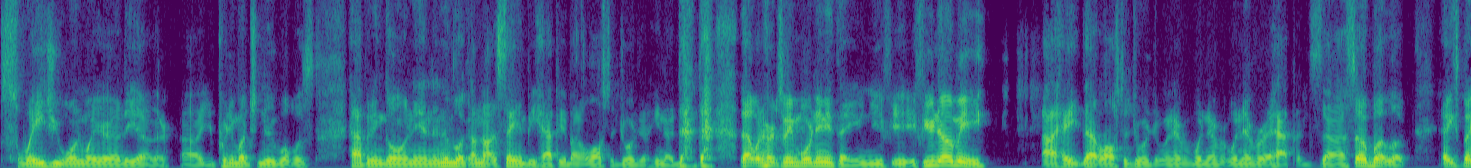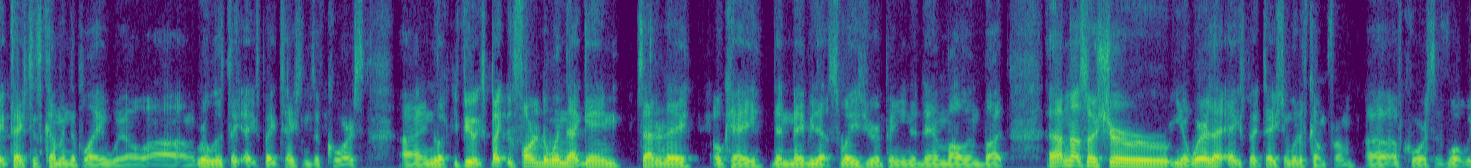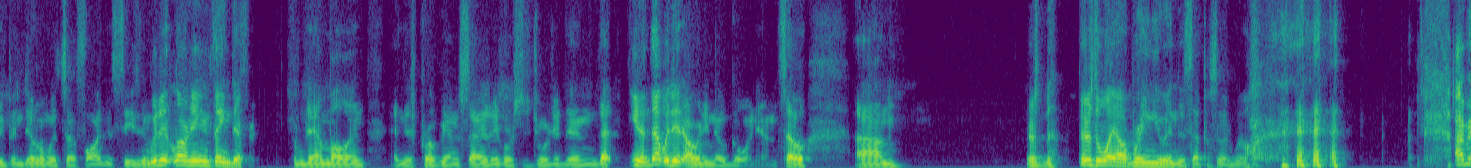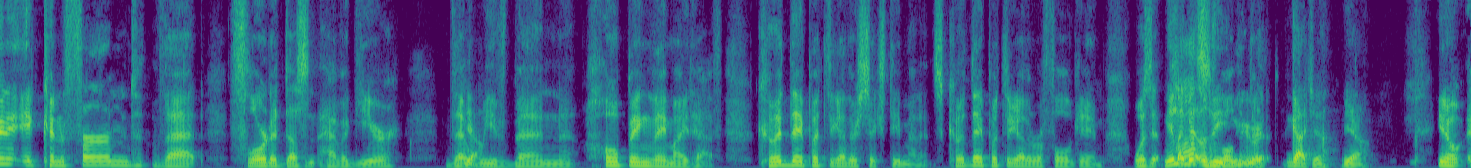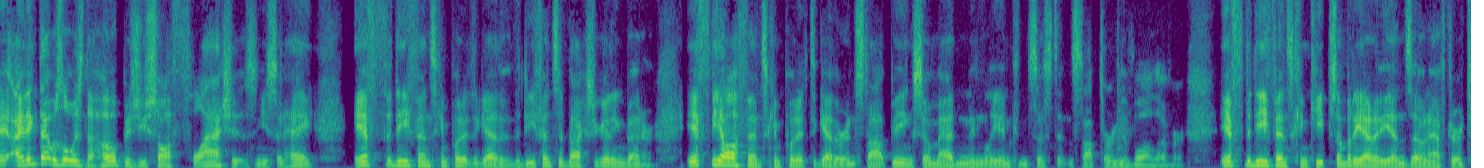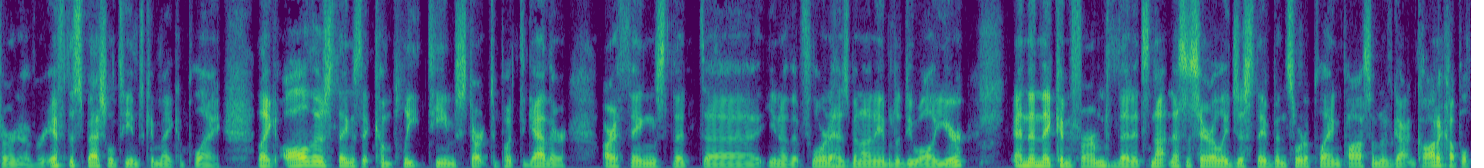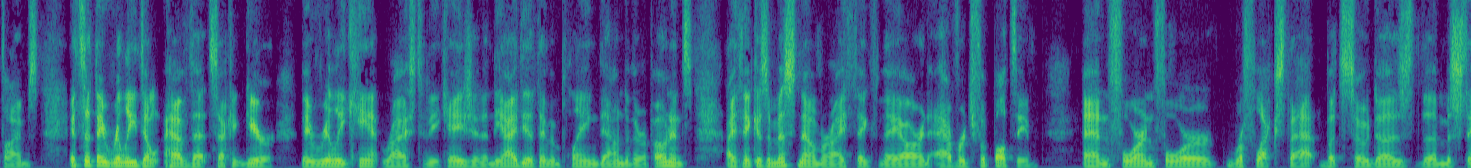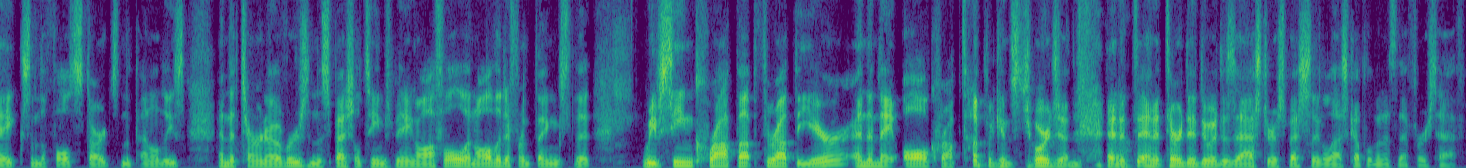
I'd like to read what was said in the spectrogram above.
swayed you one way or the other. Uh, you pretty much knew what was happening going in. And then look, I'm not saying be happy about a loss to Georgia. You know that, that, that one hurts me more than anything. And if if you know me, I hate that loss to Georgia whenever whenever whenever it happens. Uh, so, but look, expectations come into play. Will uh, realistic expectations, of course. Uh, and look, if you expected Florida to win that game Saturday, okay, then maybe that sways your opinion of Dan Mullen. But I'm not so sure, you know, where that expectation would have come from. Uh, of course, of what we've been dealing with so far this season, we didn't learn anything different from Dan Mullen and this program Saturday versus Georgia. Then that you know that we didn't already know going in. So. Um, there's the there's the way I'll bring you in this episode, Will. I mean, it confirmed that Florida doesn't have a gear that yeah. we've been hoping they might have. Could they put together 60 minutes? Could they put together a full game? Was it yeah, possible? The, gotcha. Yeah you know, I think that was always the hope is you saw flashes and you said, hey, if the defense can put it together, the defensive backs are getting better. If the offense can put it together and stop being so maddeningly inconsistent and stop turning the ball over, if the defense can keep somebody out of the end zone after a turnover, if the special teams can make a play, like all those things that complete teams start to put together are things that, uh, you know, that Florida has been unable to do all year. And then they confirmed that it's not necessarily just they've been sort of playing possum and have gotten caught a couple times. It's that they really don't have that second gear. They really can't ride rise to the occasion. And the idea that they've been playing down to their opponents, I think, is a misnomer. I think they are an average football team. And four and four reflects that, but so does the mistakes and the false starts and the penalties and the turnovers and the special teams being awful and all the different things that we've seen crop up throughout the year. And then they all cropped up against Georgia, and yeah. it and it turned into a disaster, especially the last couple of minutes of that first half.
